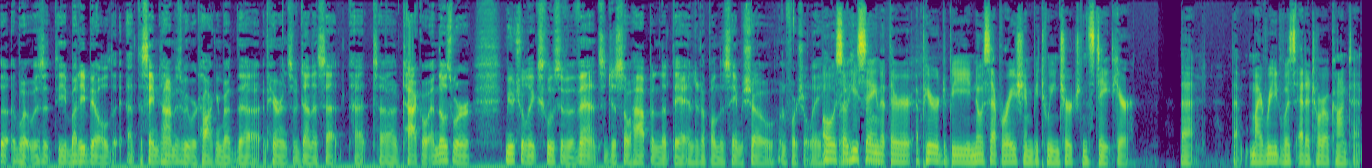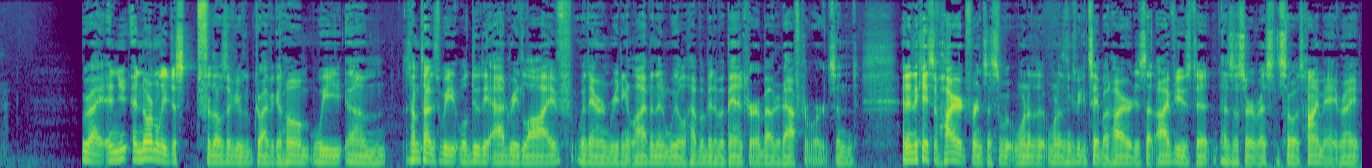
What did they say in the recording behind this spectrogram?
the, what was it, the Buddy Build, at the same time as we were talking about the appearance of Dennis at at uh, TACOW, and those were mutually exclusive events. It just so happened that they ended up on the same show, unfortunately. Oh, so right? he's saying that there appeared to be no separation between church and state here. That that my read was editorial content. Right, and you, and normally, just for those of you driving at home, we um, sometimes we will do the ad read live with Aaron reading it live, and then we'll have a bit of a banter about it afterwards. And and in the case of Hired, for instance, one of the one of the things we can say about Hired is that I've used it as a service, and so has Jaime, right?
